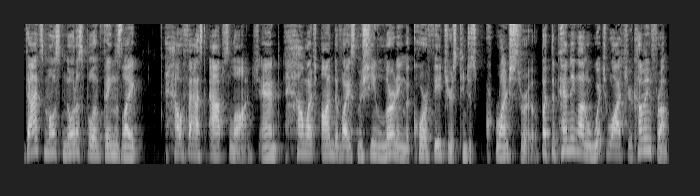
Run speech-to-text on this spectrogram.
that's most noticeable in things like how fast apps launch and how much on device machine learning the core features can just crunch through. But depending on which watch you're coming from,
